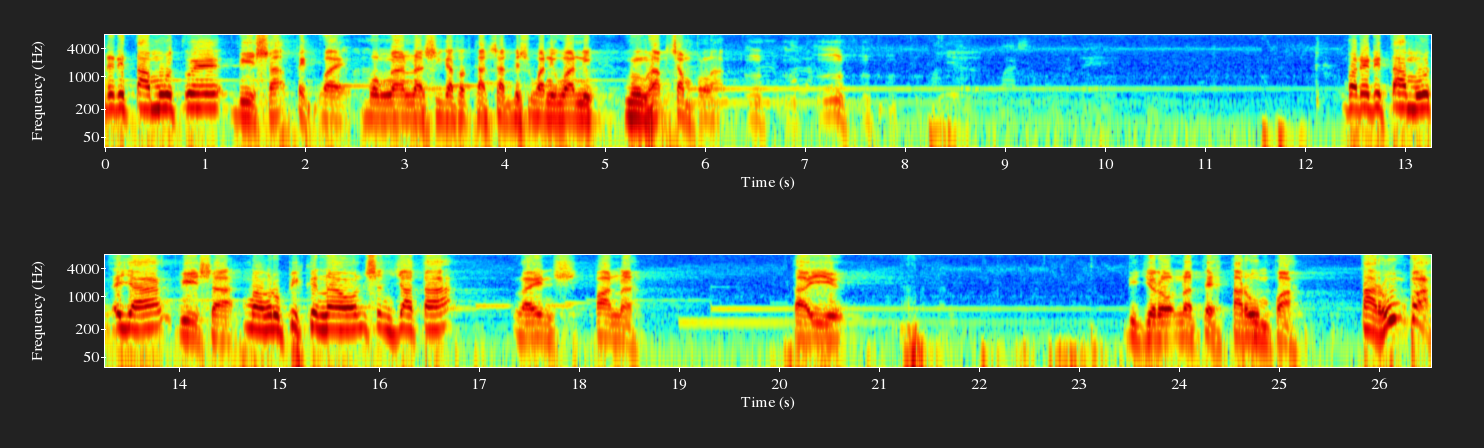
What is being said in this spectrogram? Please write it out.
di tamu we. Bisa pek wae. Bongana si Gatot Kaca geus wani-wani nunghak campelak hmm, hmm, hmm, Bade. Badai ditamut eh, eyang bisa. Mangrupi kenaon senjata? Lain panah. Tai di jero teh tarumpah. Tarumpah,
